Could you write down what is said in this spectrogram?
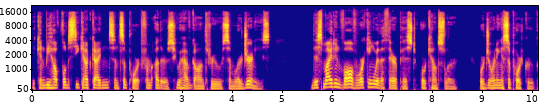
it can be helpful to seek out guidance and support from others who have gone through similar journeys this might involve working with a therapist or counselor, or joining a support group,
